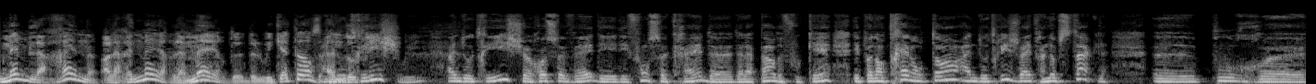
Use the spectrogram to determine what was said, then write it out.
Même la reine, ah, la reine mère, la mère de, de Louis XIV, Anne, d'Autriche. Oui. Anne d'Autriche recevait des, des, fonds secrets de, de, la part de Fouquet. Et pendant très longtemps, Anne d'Autriche va être un obstacle euh, pour euh,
